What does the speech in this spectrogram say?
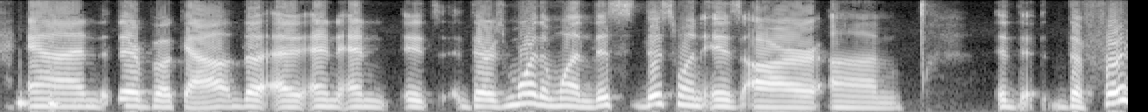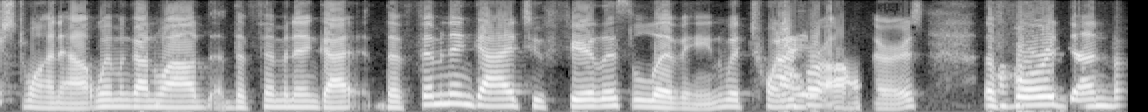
and their book out. The uh, and and it's there's more than one. This this one is our um the, the first one out, Women Gone Wild, the feminine guide, the feminine guide to fearless living with 24 right. authors. The uh-huh. forward done by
